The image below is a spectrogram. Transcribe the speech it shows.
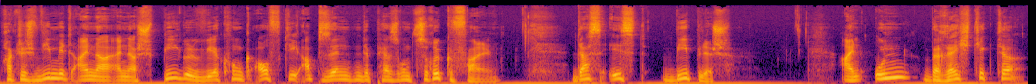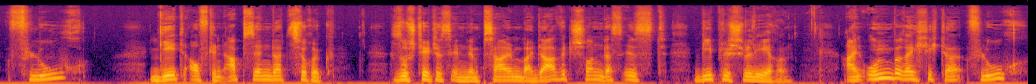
praktisch wie mit einer, einer Spiegelwirkung auf die absendende Person zurückgefallen. Das ist biblisch. Ein unberechtigter Fluch geht auf den Absender zurück. So steht es in dem Psalm bei David schon, das ist biblische Lehre. Ein unberechtigter Fluch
